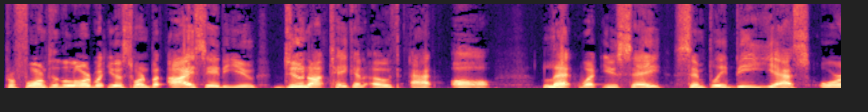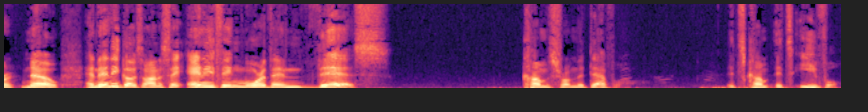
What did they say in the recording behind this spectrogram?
perform to the Lord what you have sworn. But I say to you, do not take an oath at all. Let what you say simply be yes or no. And then he goes on to say, anything more than this comes from the devil. It's come, it's evil.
